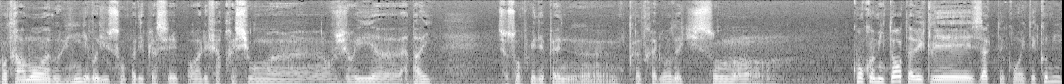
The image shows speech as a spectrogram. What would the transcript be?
Contrairement à Bobigny, les voyous ne sont pas déplacés pour aller faire pression euh, en jury euh, à Paris. Ils se sont pris des peines très très lourdes et qui sont concomitantes avec les actes qui ont été commis.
